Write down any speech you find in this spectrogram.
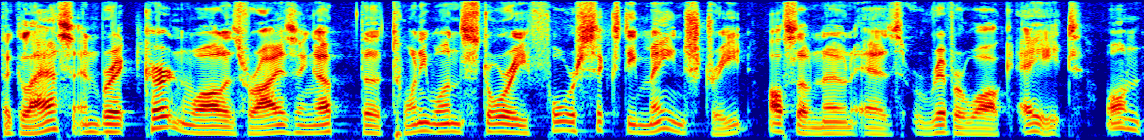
The glass and brick curtain wall is rising up the 21 story 460 Main Street, also known as Riverwalk 8, on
